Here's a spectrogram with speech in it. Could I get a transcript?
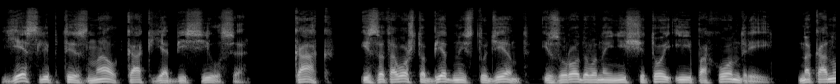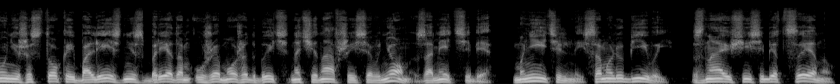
Если б ты знал, как я бесился. Как? Из-за того, что бедный студент, изуродованный нищетой и ипохондрией, накануне жестокой болезни с бредом уже может быть начинавшийся в нем, заметь себе, мнительный, самолюбивый, знающий себе цену,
